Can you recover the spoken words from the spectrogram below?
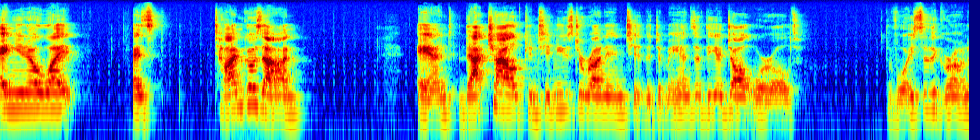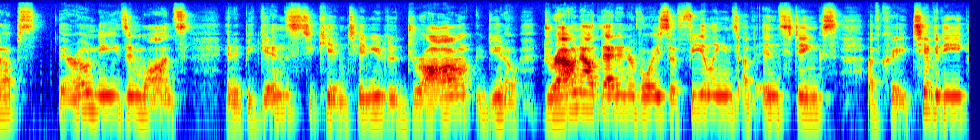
And you know what? As time goes on and that child continues to run into the demands of the adult world, the voice of the grown-ups, their own needs and wants, and it begins to continue to draw, you know, drown out that inner voice of feelings, of instincts, of creativity,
